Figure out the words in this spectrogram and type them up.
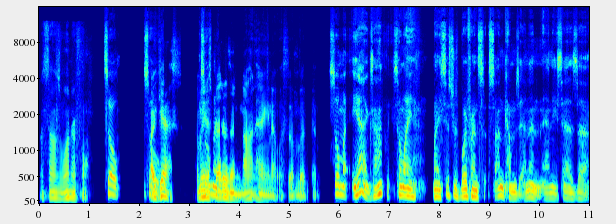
That sounds wonderful. So so I guess. I mean, so it's my- better than not hanging out with them, but so my yeah exactly. So my my sister's boyfriend's son comes in and and he says. uh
